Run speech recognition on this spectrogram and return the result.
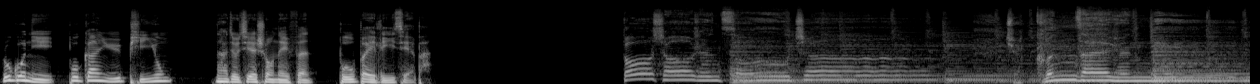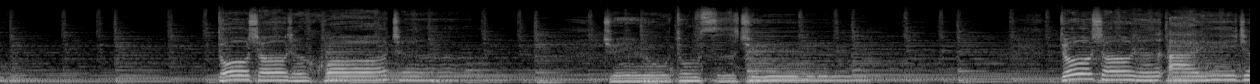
如果你不甘于平庸，那就接受那份不被理解吧。多少人走着，却困在原地；多少人活着。却如同死去，多少人爱着，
